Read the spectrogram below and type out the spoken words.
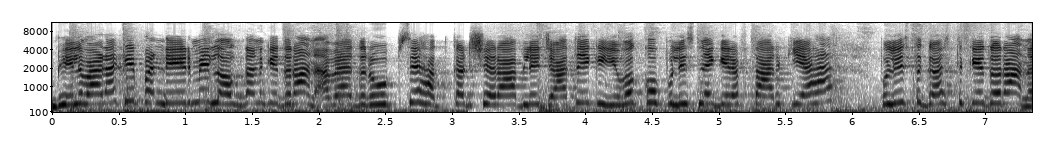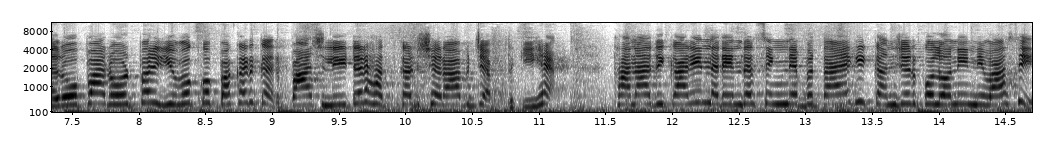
भीलवाड़ा के पंडेर में लॉकडाउन के दौरान अवैध रूप से हथकट शराब ले जाते एक युवक को पुलिस ने गिरफ़्तार किया है। पुलिस गश्त के दौरान रोपा रोड पर युवक को पकड़कर पाँच लीटर हथकड़ शराब जब्त की है। थाना अधिकारी नरेंद्र सिंह ने बताया कि कंजर कॉलोनी निवासी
